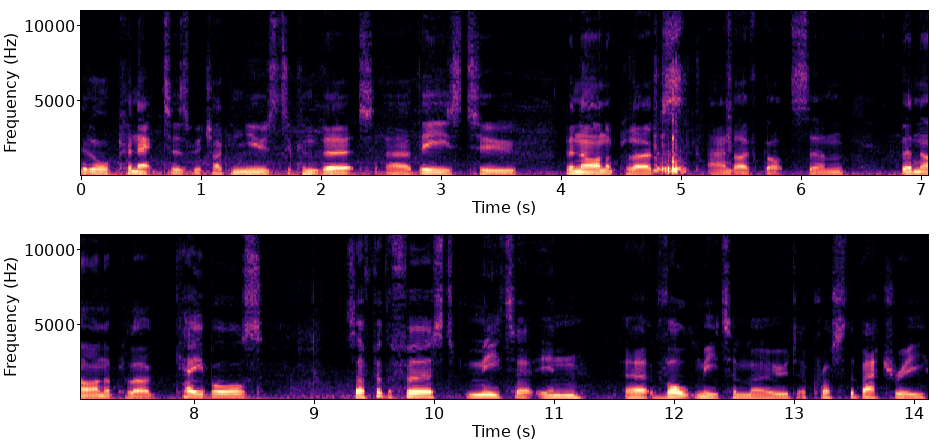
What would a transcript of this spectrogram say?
little connectors which I can use to convert uh, these to banana plugs and I've got some banana plug cables. So I've put the first meter in uh, voltmeter mode across the battery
